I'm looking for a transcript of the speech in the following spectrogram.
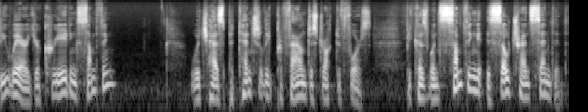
beware, you're creating something which has potentially profound destructive force. Because when something is so transcendent,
